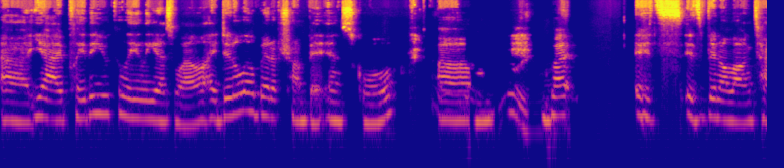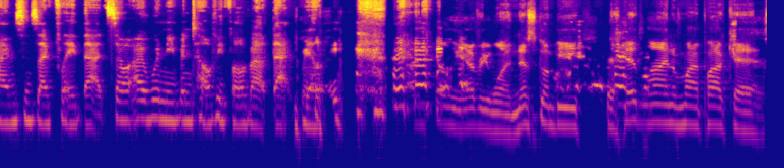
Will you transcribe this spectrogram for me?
uh, yeah, I play the ukulele as well. I did a little bit of trumpet in school, oh, um, but it's it's been a long time since I played that, so I wouldn't even tell people about that. Really, I'm telling everyone that's going to be the headline of my podcast.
